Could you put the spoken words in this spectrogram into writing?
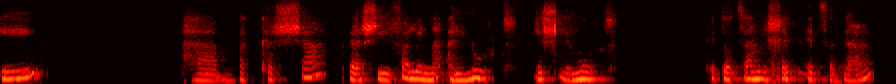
היא הבקשה והשאיפה לנעלות, לשלמות, כתוצאה מחטא עץ הדת,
